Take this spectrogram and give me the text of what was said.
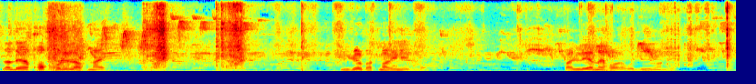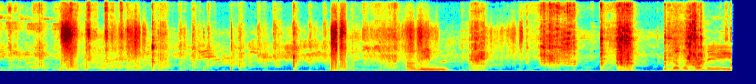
তাতে খক কৰি লাভ নাই। নিজৰ ভাত মাৰি নিদিওঁ পাৰিলে এনেই সহায় কৰি দিবি মানুহ আদিন কথা দেই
